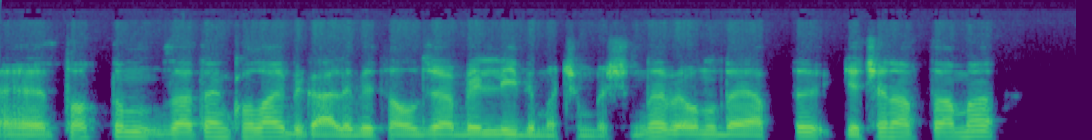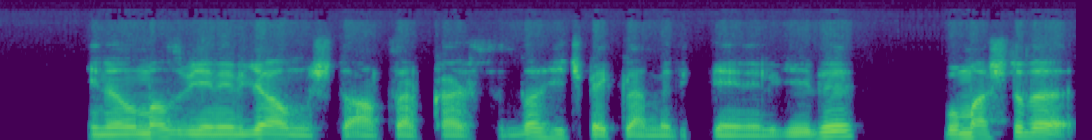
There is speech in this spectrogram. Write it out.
E, Tottenham zaten kolay bir galibiyet alacağı belliydi maçın başında ve onu da yaptı. Geçen hafta ama inanılmaz bir yenilgi almıştı Antwerp karşısında. Hiç beklenmedik bir yenilgiydi. Bu maçta da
